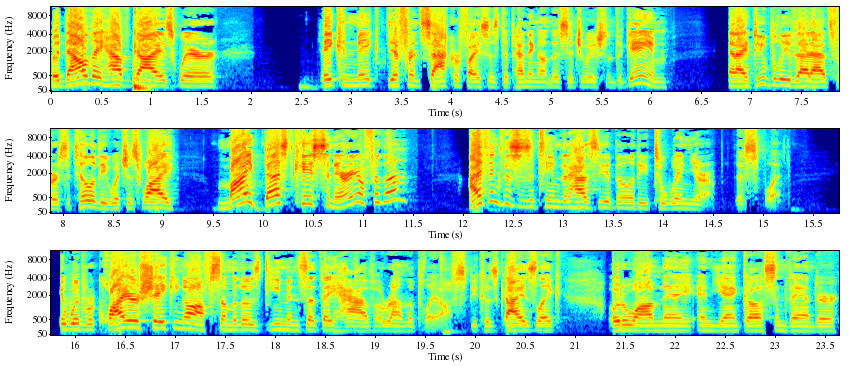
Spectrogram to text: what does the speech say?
But now they have guys where they can make different sacrifices depending on the situation of the game. And I do believe that adds versatility, which is why my best case scenario for them, I think this is a team that has the ability to win Europe this split. It would require shaking off some of those demons that they have around the playoffs because guys like Odoamne and Jankos and Vander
